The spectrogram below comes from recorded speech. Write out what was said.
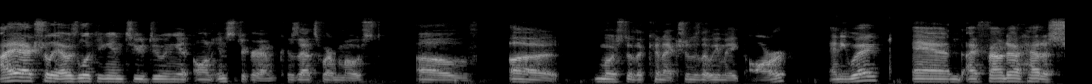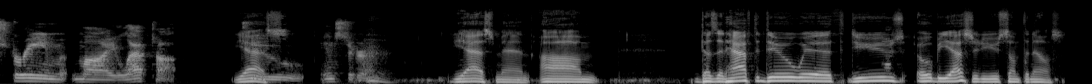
I actually I was looking into doing it on Instagram because that's where most of uh most of the connections that we make are anyway. And I found out how to stream my laptop Yes, to Instagram. Yes, man. Um, does it have to do with? Do you use OBS or do you use something else?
